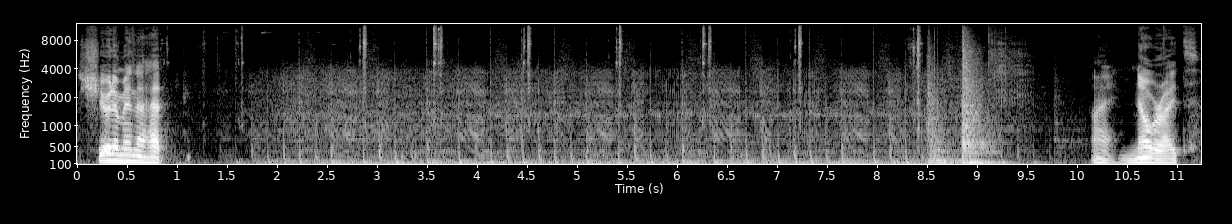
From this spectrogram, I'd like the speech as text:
Shoot him in the head. I know, right?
